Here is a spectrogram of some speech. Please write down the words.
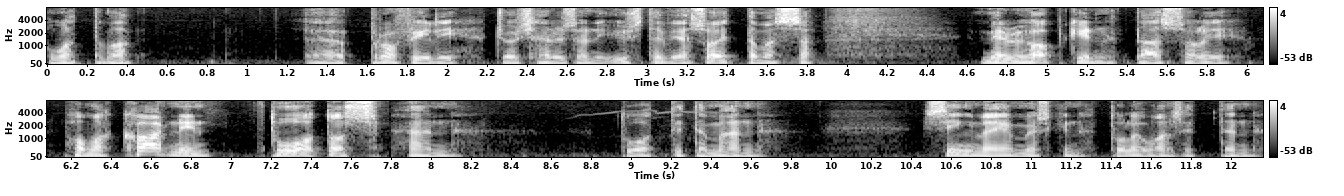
huomattava profiili George Harrisonin ystäviä soittamassa. Mary Hopkin taas oli Paul McCartneyn tuotos. Hän tuotti tämän singlen ja myöskin tulevan sitten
